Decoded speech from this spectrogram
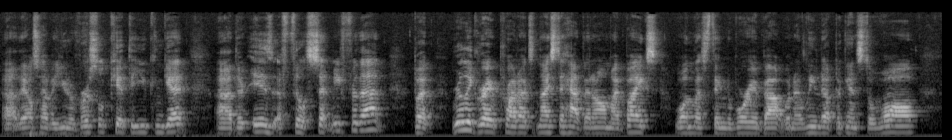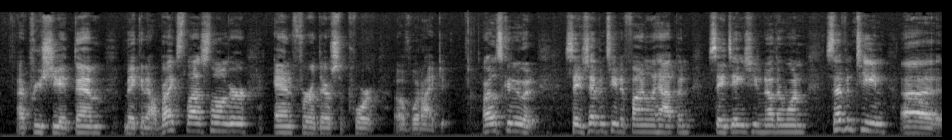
uh, they also have a universal kit that you can get. Uh, there is a Phil sent me for that, but really great product. Nice to have that on all my bikes. One less thing to worry about when I lean up against a wall. I appreciate them making our bikes last longer and for their support of what I do. All right, let's get into it. Stage 17 it finally happened. Stage 18 another one. 17 uh,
